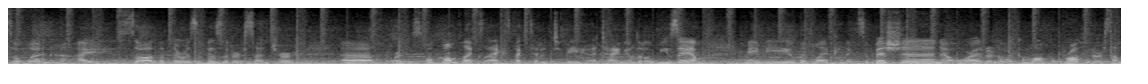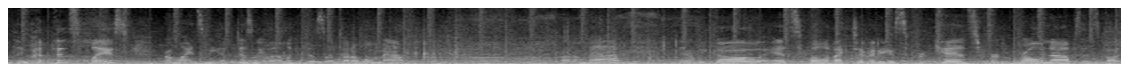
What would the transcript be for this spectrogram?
So when I saw that there was a visitor center uh, for this whole complex, I expected it to be a tiny little museum, maybe with like an exhibition or I don't know, like a mock-up rocket or something, but this place reminds me of Disneyland. Look at this, I've got a whole map. Got a map, there we go. It's full of activities for kids, for grown-ups. It's got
